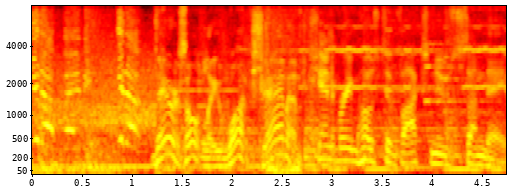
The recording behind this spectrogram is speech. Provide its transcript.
Get up, baby! Get up! There's only one Shannon. Shannon Bream, host of Fox News Sunday.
